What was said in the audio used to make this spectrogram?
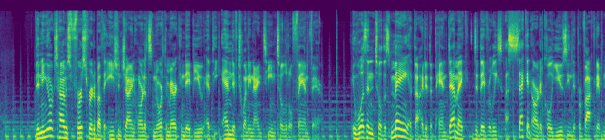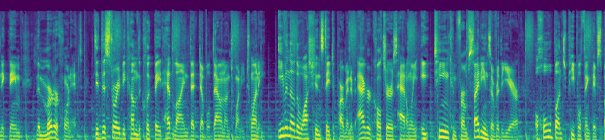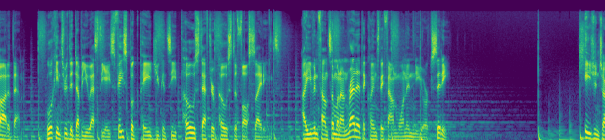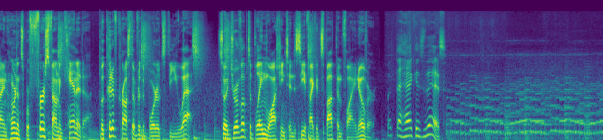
The New York Times first wrote about the Asian giant hornet's North American debut at the end of 2019 to little fanfare. It wasn't until this May, at the height of the pandemic, did they release a second article using the provocative nickname The Murder Hornet. Did this story become the clickbait headline that doubled down on 2020? Even though the Washington State Department of Agriculture has had only 18 confirmed sightings over the year, a whole bunch of people think they've spotted them. Looking through the WSDA's Facebook page, you can see post after post of false sightings. I even found someone on Reddit that claims they found one in New York City. Asian giant hornets were first found in Canada, but could have crossed over the border to the US. So I drove up to Blaine, Washington to see if I could spot them flying over. What the heck is this?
